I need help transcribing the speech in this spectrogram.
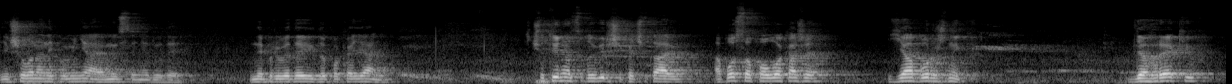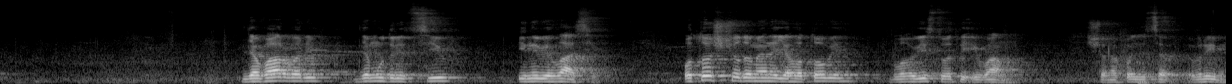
якщо вона не поміняє мислення людей, не приведе їх до покаяння? З 14 віршика читаю, апостол Павло каже, я боржник для греків, для варварів, для мудреців і невігласів. Ото, що до мене я готовий благовістувати і вам, що знаходяться в Римі.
